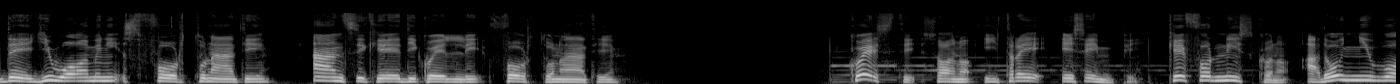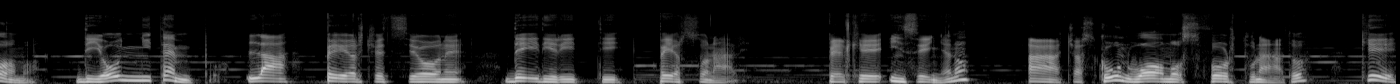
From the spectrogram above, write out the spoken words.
degli uomini sfortunati, anziché di quelli fortunati. Questi sono i tre esempi che forniscono ad ogni uomo di ogni tempo la percezione dei diritti personali, perché insegnano a ciascun uomo sfortunato che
